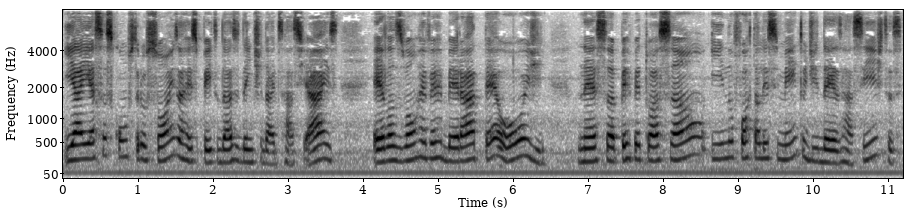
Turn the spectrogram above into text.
E aí essas construções a respeito das identidades raciais, elas vão reverberar até hoje nessa perpetuação e no fortalecimento de ideias racistas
